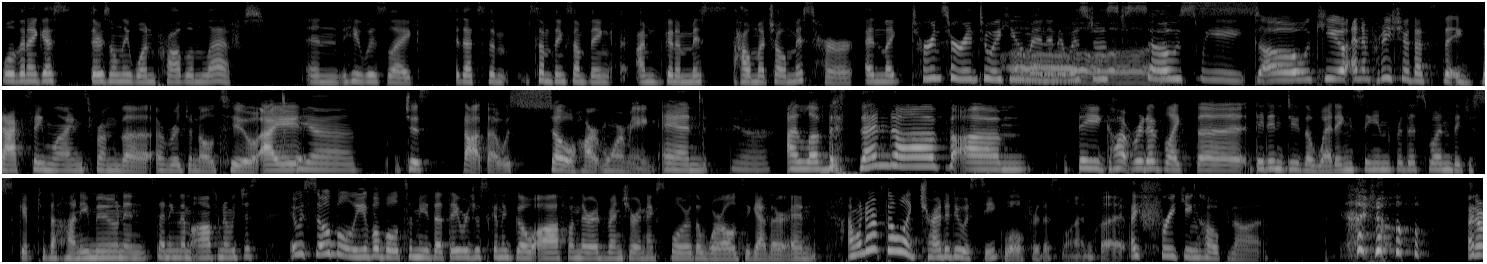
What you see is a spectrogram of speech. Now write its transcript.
"Well, then I guess there's only one problem left." And he was like, that's the something something i'm gonna miss how much i'll miss her and like turns her into a human oh, and it was just so oh, sweet. so cute and i'm pretty sure that's the exact same lines from the original too. I yeah. just thought that was so heartwarming and yeah. I love the send off um they got rid of like the they didn't do the wedding scene for this one. They just skipped to the honeymoon and sending them off and it was just it was so believable to me that they were just going to go off on their adventure and explore the world together. And I wonder if they'll like try to do a sequel for this one, but I freaking hope not. I know.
